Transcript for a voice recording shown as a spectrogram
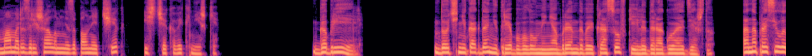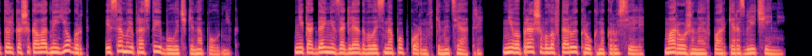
Мама разрешала мне заполнять чек из чековой книжки. Габриэль. Дочь никогда не требовала у меня брендовые кроссовки или дорогую одежду. Она просила только шоколадный йогурт и самые простые булочки на полдник. Никогда не заглядывалась на попкорн в кинотеатре, не выпрашивала второй круг на карусели, мороженое в парке развлечений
